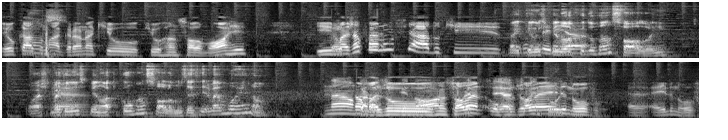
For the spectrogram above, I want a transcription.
eu caso Nossa. uma grana que o, que o Han Solo morre. E, Eu mas já foi anunciado que. Vai ter um teria- spin-off do Han Solo, hein? Eu acho que vai ter É. um spin-off com o Han Solo. Não sei se ele vai morrer, não. Não, Não, cara, mas o Han Solo, é, o Han Solo é ele novo. É, é ele novo.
